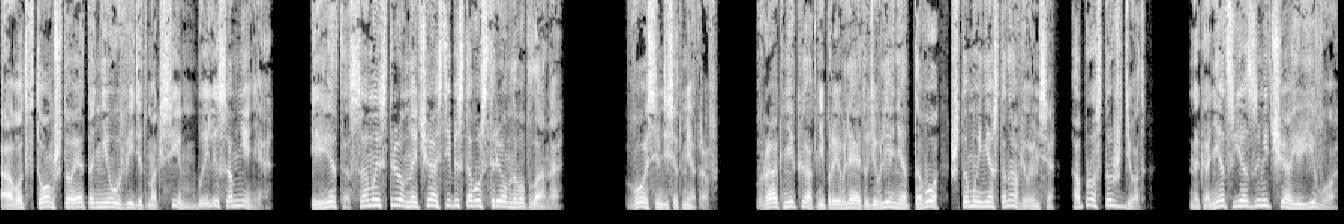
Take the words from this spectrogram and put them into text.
А вот в том, что это не увидит Максим, были сомнения. И это самая стрёмная часть и без того стрёмного плана. 80 метров. Враг никак не проявляет удивления от того, что мы не останавливаемся, а просто ждет. Наконец я замечаю его.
